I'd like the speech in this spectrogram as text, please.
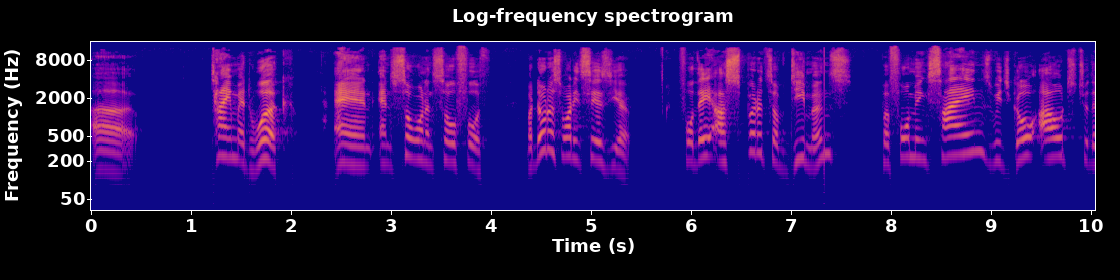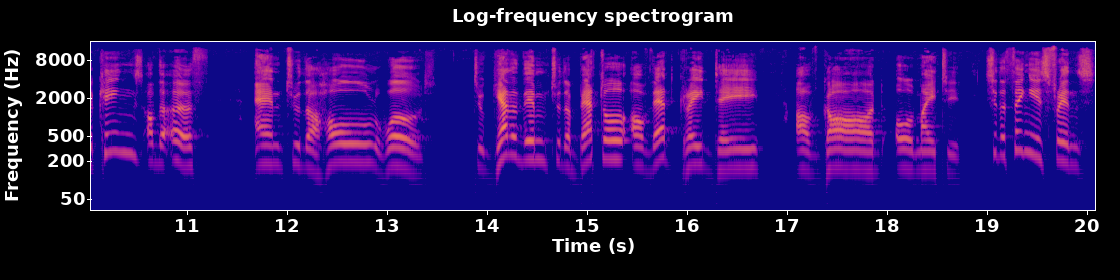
uh, time at work and, and so on and so forth. But notice what it says here For they are spirits of demons performing signs which go out to the kings of the earth and to the whole world to gather them to the battle of that great day of God Almighty. See, the thing is, friends,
